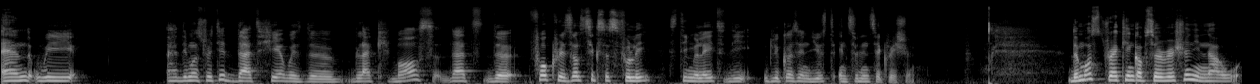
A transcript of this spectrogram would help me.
And we uh, demonstrated that here with the black bars that the fork results successfully stimulate the glucose-induced insulin secretion. The most striking observation in our,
